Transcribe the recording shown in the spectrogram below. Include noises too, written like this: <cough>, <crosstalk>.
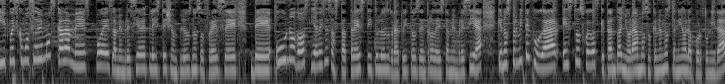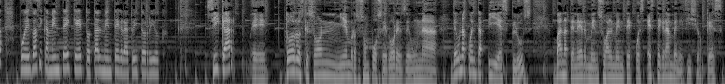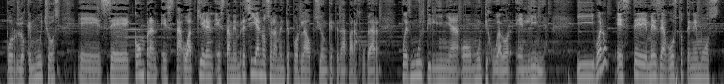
Y pues como sabemos, cada mes pues la membresía de PlayStation Plus nos ofrece de uno, dos y a veces hasta tres títulos gratuitos dentro de esta membresía que nos permiten jugar estos juegos que tanto añoramos o que no hemos tenido la oportunidad, pues básicamente que totalmente gratuito, Ryuk. Sí, Car, eh, todos los que son miembros o son poseedores de una de una cuenta PS Plus van a tener mensualmente pues este gran beneficio que es por lo que muchos eh, se compran esta o adquieren esta membresía no solamente por la opción que te da para jugar pues multilínea o multijugador en línea. Y bueno este mes de agosto tenemos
